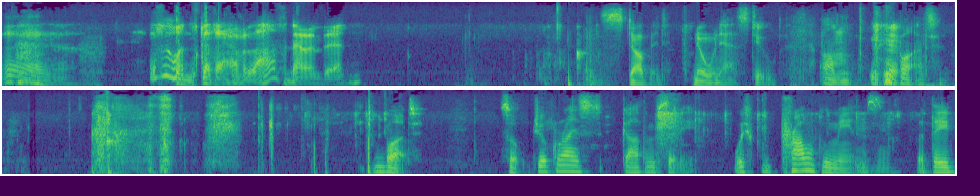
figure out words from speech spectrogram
Uh, everyone's got to have a laugh now and then. Stop it. No one has to. Um, but. But. So, Jokerized Gotham City, which probably means Mhm. that they,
